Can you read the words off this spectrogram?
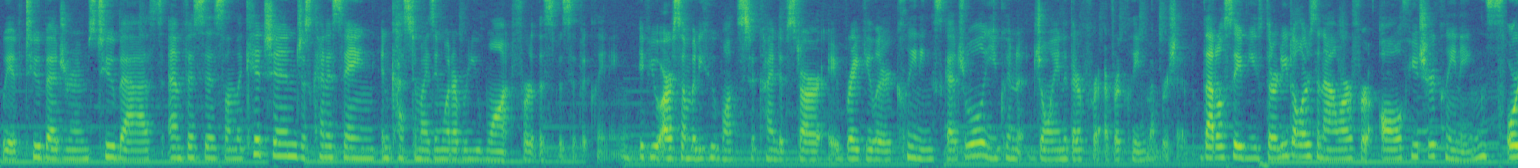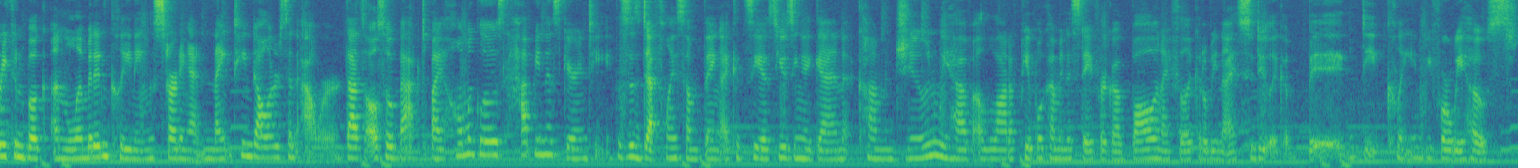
We have two bedrooms, two baths, emphasis on the kitchen, just kind of saying and customizing whatever you want for the specific cleaning. If you are somebody who wants to kind of start a regular cleaning schedule, you can join their Forever Clean membership. That'll save you $30 an hour for all future cleanings, or you can book unlimited cleanings starting at $19 an hour. That's also backed by Homeaglow's happiness guarantee. This is definitely something I could see us using again come June. We have a lot of people coming to stay for Gov Ball, and I feel like it'll be nice to do like a big deep clean before we host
